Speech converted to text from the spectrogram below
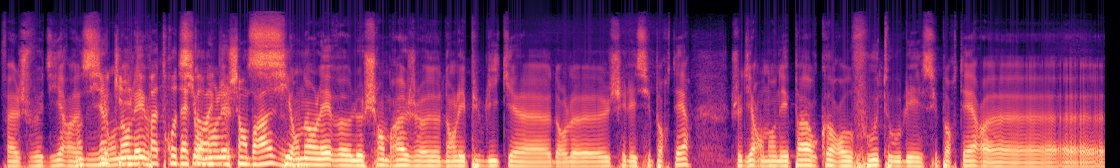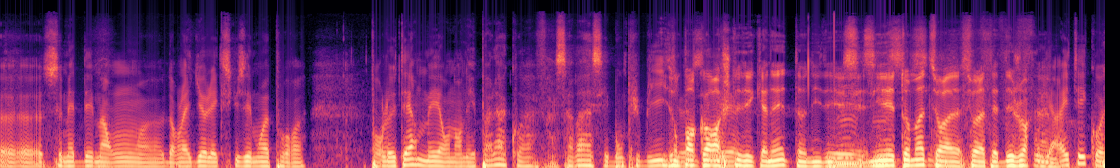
Enfin, je veux dire, En si on enlève, pas trop si on le enlève- chambrage. Si on enlève le chambrage euh, dans les publics, euh, dans le, chez les supporters, je veux dire, on n'en est pas encore au foot où les supporters euh, euh, se mettent des marrons dans la gueule, excusez-moi pour, pour le terme, mais on n'en est pas là, quoi. Enfin, ça va, c'est bon public. Ils n'ont pas encore acheté des canettes, ni des, ni des tomates sur la, sur la tête des joueurs. faut quand y arrêter quoi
